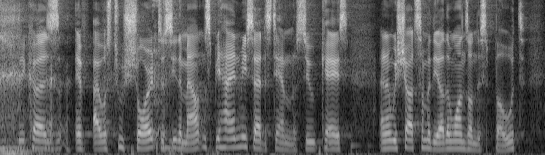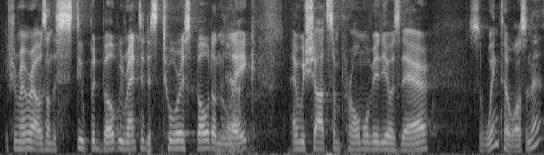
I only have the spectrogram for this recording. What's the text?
because if I was too short to see the mountains behind me, so I had to stand on a suitcase. And then we shot some of the other ones on this boat. If you remember, I was on this stupid boat. We rented this tourist boat on the Yeah. lake, and we shot some promo videos there. So winter, wasn't it?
